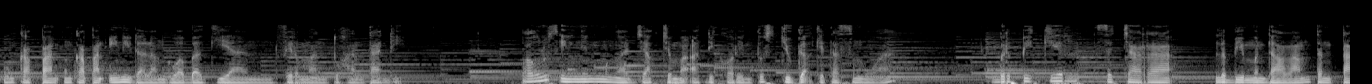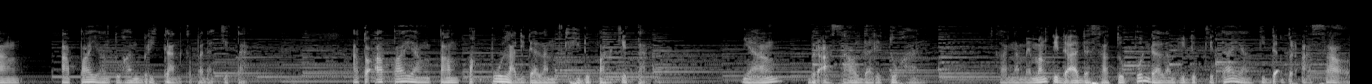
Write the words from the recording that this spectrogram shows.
ungkapan-ungkapan ini dalam dua bagian firman Tuhan tadi? Paulus ingin mengajak jemaat di Korintus juga kita semua berpikir secara lebih mendalam tentang apa yang Tuhan berikan kepada kita, atau apa yang tampak pula di dalam kehidupan kita yang berasal dari Tuhan, karena memang tidak ada satupun dalam hidup kita yang tidak berasal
